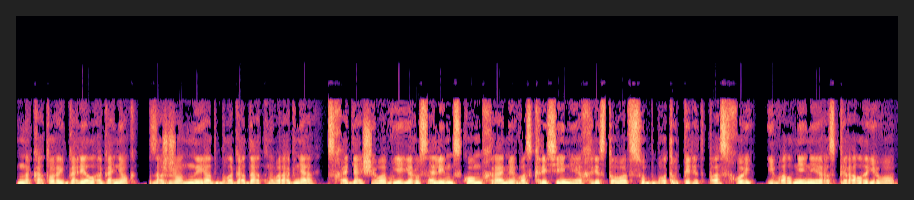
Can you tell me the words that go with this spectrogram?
на которой горел огонек, зажженный от благодатного огня, сходящего в Иерусалимском храме Воскресения Христова в субботу перед Пасхой, и волнение распирало его,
